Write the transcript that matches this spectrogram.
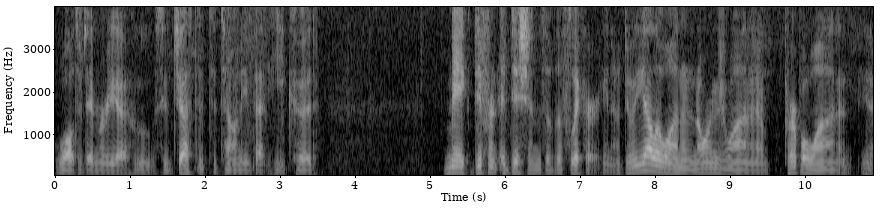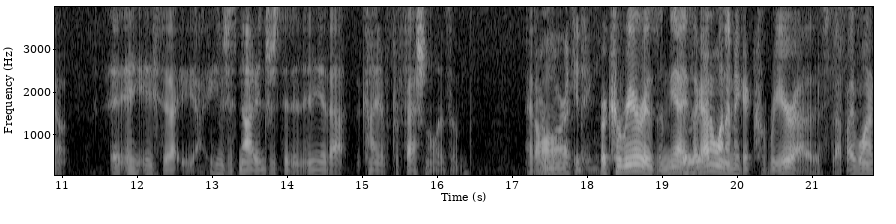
Walter de Maria who suggested to Tony that he could make different editions of the Flicker, you know, do a yellow one and an orange one and a purple one and you know and- he said he was just not interested in any of that kind of professionalism at Or all marketing. or careerism. Yeah, he's like, I don't want to make a career out of this stuff. I wanted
